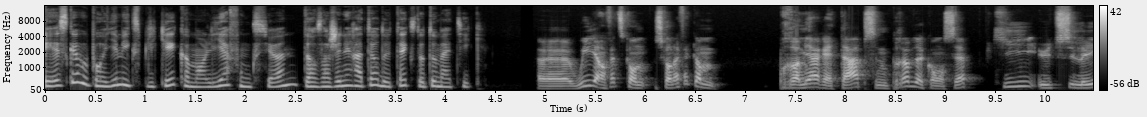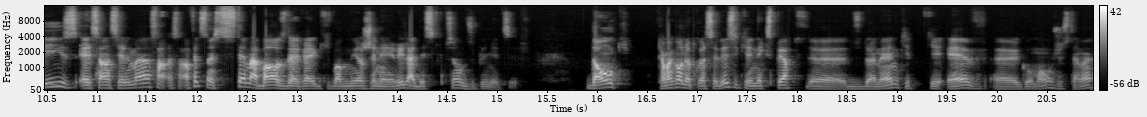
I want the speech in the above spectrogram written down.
Et est-ce que vous pourriez m'expliquer comment l'IA fonctionne dans un générateur de texte automatique? Euh, oui, en fait, ce qu'on, ce qu'on a fait comme première étape, c'est une preuve de concept qui utilise essentiellement, en fait, c'est un système à base de règles qui va venir générer la description du primitif. Donc, comment on a procédé, c'est qu'il y a une experte euh, du domaine, qui, est Eve euh, Gaumont, justement,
